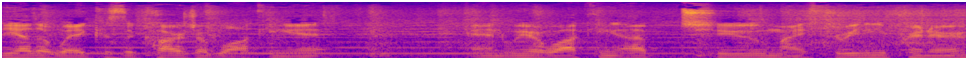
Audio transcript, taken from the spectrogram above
the other way because the cars are blocking it. And we are walking up to my 3D printer,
